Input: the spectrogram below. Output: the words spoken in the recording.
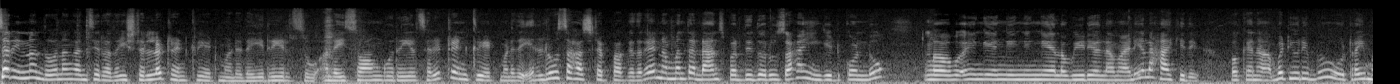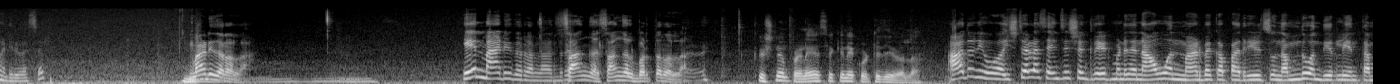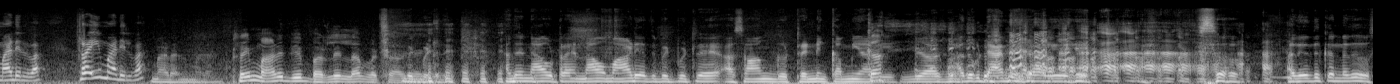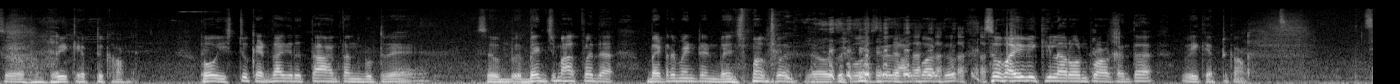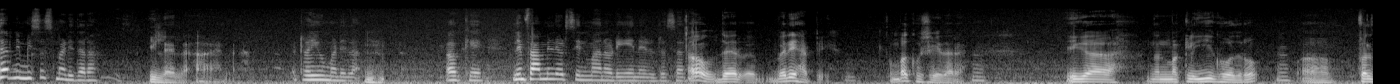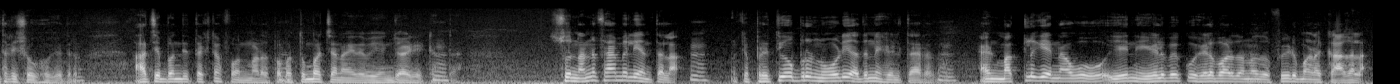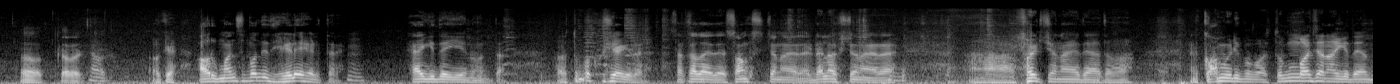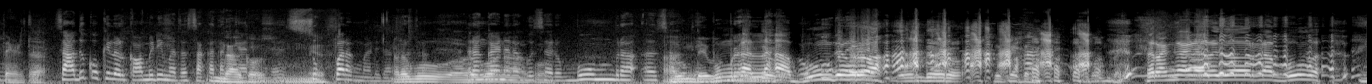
Sir ಇನ್ನೊಂದು ನಂಗೆ ಅನ್ಸಿರೋದು ಇಷ್ಟೆಲ್ಲ ಟ್ರೆಂಡ್ ಕ್ರಿಯೇಟ್ ಮಾಡಿದೆ ಈ ರೀಲ್ಸು ಅಂದರೆ ಈ ಸಾಂಗು ರೀಲ್ಸಲ್ಲಿ ಟ್ರೆಂಡ್ ಕ್ರಿಯೇಟ್ ಮಾಡಿದೆ. ಎಲ್ಲರೂ ಸಹ ಸ್ಟೆಪ್ ಹಾಕಿದರೆ ನಮ್ಮಂಥ ಡ್ಯಾನ್ಸ್ ಬರ್ದಿದ್ದವರು ಸಹ ಹಿಂಗೆ ಇಟ್ಕೊಂಡು ಹಿಂಗೆ ಹಿಂಗೆ ಹಿಂಗೆ ಹಿಂಗೆ ಎಲ್ಲ ವೀಡಿಯೋ ಎಲ್ಲ ಮಾಡಿ ಎಲ್ಲ ಹಾಕಿದ್ದೀವಿ ಓಕೆನಾ ಬಟ್ ಇವರಿಬ್ಬರು ಟ್ರೈ ಮಾಡಿಲ್ವಾ ಸರ್? ಮಾಡಿದಾರಲ್ಲ? ಏನು ಮಾಡಿದಾರಲ್ಲ ಅಂದರೆ? ಸಾಂಗ್ ಸಾಂಗಲ್ಲಿ ಬರ್ತಾರಲ್ಲ? ಕೃಷ್ಣ ಪ್ರಣಯಸಕ್ಕೆ ಕೊಟ್ಟಿದೀವಲ್ಲ ಕೊಟ್ಟಿದ್ದೀವಲ್ಲ? ಆದ್ರೆ ನೀವು ಇಷ್ಟೆಲ್ಲ ಸೆನ್ಸೇಷನ್ ಕ್ರಿಯೇಟ್ ಮಾಡಿದ್ರೆ ನಾವು ಒಂದು ಮಾಡ್ಬೇಕಪ್ಪ ರೀಲ್ಸು ನಮ್ದು ಒಂದು ಇರಲಿ ಅಂತ ಮಾಡಿಲ್ವಾ? ಟ್ರೈ ಮಾಡಿಲ್ವಾ? ಮಾಡಲ್ಲ ಮಾಡಲ್ಲ. ಟ್ರೈ ಮಾಡಿದ್ವಿ ಬರಲಿಲ್ಲ ಬಟ್ ಬಿಟ್ಬಿಟ್ಟಿದೆ. ಅಂದರೆ ನಾವು ಟ್ರೈ ನಾವು ಮಾಡಿ ಅದು ಬಿಟ್ಬಿಟ್ರೆ ಆ ಸಾಂಗ್ ಟ್ರೆಂಡಿಂಗ್ ಕಮ್ಮಿ ಆಗಿ ಅದು ಡ್ಯಾಮೇಜ್ ಆಗಿ. ಸೊ ಅದು ಎದಕ್ಕೆ ಅನ್ನೋದು so we kept to calm ಓ ಇಷ್ಟು ಕೆಟ್ಟದಾಗಿರುತ್ತಾ ಅಂತ ಅಂದ್ಬಿಟ್ರೆ so benchmark for the betterment and benchmark ಆಗಬಾರ್ದು. So why we kill our own product ಅಂತ we kept to calm sir ನಿಮ್ಮ ಮಿಸ್ಸಸ್ ಮಾಡಿದಾರಾ? ಇಲ್ಲ ಇಲ್ಲ. ಟ್ರೈಯೂ ಮಾಡಿಲ್ಲ. ಓಕೆ ನಿಮ್ಮ ಫ್ಯಾಮಿಲಿಯವ್ರ ಸಿನಿಮಾ ನೋಡಿ ಏನು ಹೇಳಿದ್ರು sir oh they are very happy ತುಂಬ ಖುಷಿ ಇದ್ದಾರೆ. ಈಗ ನನ್ನ ಮಕ್ಕಳು ಈಗ ಹೋದರು. ಟ್ವೆಲ್ ತರ್ಟಿ ಶೋಗೆ ಹೋಗಿದ್ರು. ಆಚೆ ಬಂದಿದ ತಕ್ಷಣ ಫೋನ್ ಮಾಡೋದು ಪಾಪ ತುಂಬ ಚೆನ್ನಾಗಿದೆ ವಿ ಎಂಜಾಯ್ಡ್ ಇಟ್ ಅಂತ. ಸೊ ನನ್ನ ಫ್ಯಾಮಿಲಿ ಅಂತಲ್ಲ ಓಕೆ ಪ್ರತಿಯೊಬ್ಬರು ನೋಡಿ ಅದನ್ನೇ ಹೇಳ್ತಾ ಇರೋದು. ಆ್ಯಂಡ್ ಮಕ್ಕಳಿಗೆ ನಾವು ಏನು ಹೇಳಬೇಕು ಹೇಳಬಾರ್ದು ಅನ್ನೋದು ಫೀಡ್ ಮಾಡೋಕ್ಕಾಗಲ್ಲ. ಹೌದು ಕರೆಕ್ಟ್ ಹೌದು. ಓಕೆ ಅವ್ರಿಗೆ ಮನ್ಸು ಬಂದಿದ್ದು ಹೇಳೇ ಹೇಳ್ತಾರೆ. ಹೇಗಿದೆ ಏನು ಅಂತ. ತುಂಬ ಖುಷಿಯಾಗಿದ್ದಾರೆ. ಸಕ್ಕತ್ತಾಗಿದೆ ಸಾಂಗ್ಸ್ ಚೆನ್ನಾಗಿದೆ ಡೈಲಾಗ್ಸ್ ಚೆನ್ನಾಗಿದೆ ಫೈಟ್ ಚೆನ್ನಾಗಿದೆ ಅಥವಾ ಕಾಮಿಡಿ ಪಾಪ ತುಂಬಾ ಚೆನ್ನಾಗಿದೆ ಅಂತ ಹೇಳ್ತಾರೆ. ಸಾಧು ಕೋಕಿಲ್ ಅವ್ರ ಕಾಮಿಡಿ ಮಾತ್ರ ಸಖತ್ ಸೂಪರ್ ಆಗಿ ಮಾಡಿದ್ದಾರೆ. ರಘು ರಂಗಾಯಣ ರಘು ಸರ್ ಬೂಮ್ರಾ ಬೂಮ್ರಾ ಅಲ್ಲ ಬೂಮ್ ದೇವರು. ದೇವರು. ರಂಗಾಯಣ ರಘು ಅವ್ರನ್ನ ಬೂಮ್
